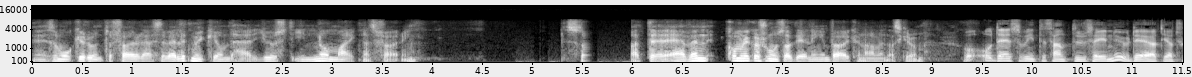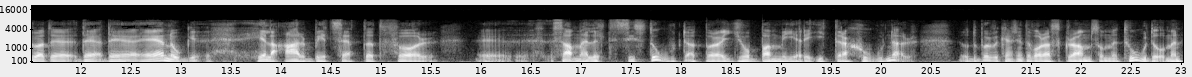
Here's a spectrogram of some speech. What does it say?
Eh, som åker runt och föreläser väldigt mycket om det här just inom marknadsföring. Så att eh, även kommunikationsavdelningen bör kunna använda Scrum. Och, det som är intressant du säger nu det är att jag tror att det, det, det är nog hela arbetssättet för Eh, samhället i stort att börja jobba mer i iterationer och då behöver det kanske inte vara Scrum som metod då, men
